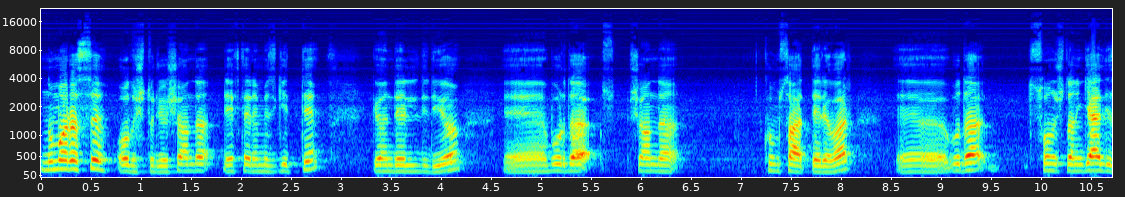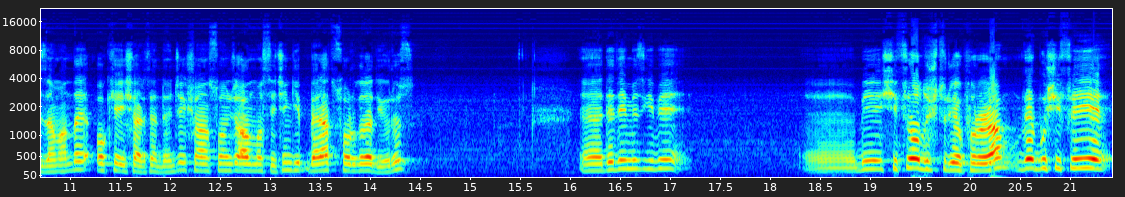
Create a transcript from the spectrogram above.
numarası oluşturuyor. Şu anda defterimiz gitti. Gönderildi diyor. E, burada şu anda kum saatleri var. E, bu da sonuçların geldiği zaman da OK işaretine dönecek. Şu an sonucu alması için git berat sorgula diyoruz. Ee, dediğimiz gibi e, bir şifre oluşturuyor program ve bu şifreyi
